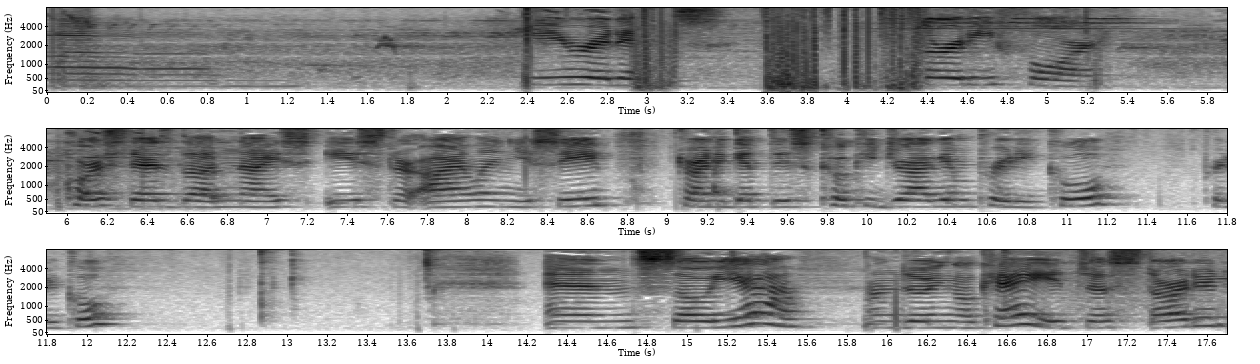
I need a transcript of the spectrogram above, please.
Um, here it is, 34. Of course, there's the nice Easter Island, you see? Trying to get this cookie dragon, pretty cool. Pretty cool. And so, yeah, I'm doing okay. It just started,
